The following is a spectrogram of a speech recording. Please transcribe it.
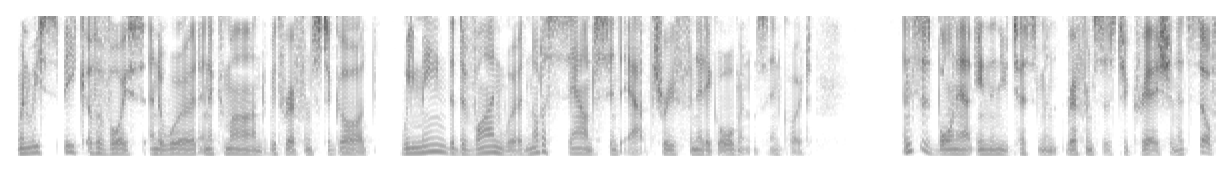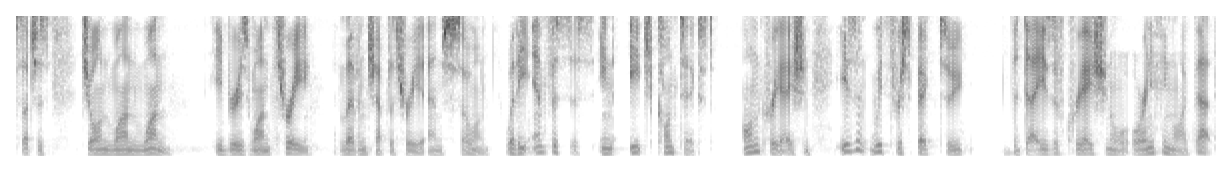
When we speak of a voice and a word and a command with reference to God, we mean the divine word, not a sound sent out through phonetic organs, end quote. And this is borne out in the New Testament references to creation itself, such as John 1 1, Hebrews 1 3, 11 chapter 3, and so on, where the emphasis in each context on creation isn't with respect to the days of creation or, or anything like that.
